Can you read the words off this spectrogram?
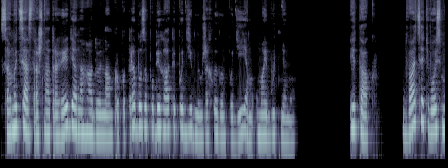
Саме ця страшна трагедія нагадує нам про потребу запобігати подібним жахливим подіям у майбутньому. І так, 28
